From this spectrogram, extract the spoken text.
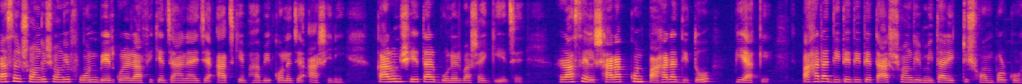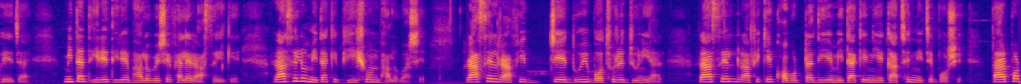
রাসেল সঙ্গে সঙ্গে ফোন বের করে রাফিকে জানায় যে আজকে ভাবি কলেজে আসেনি, কারণ সে তার বোনের বাসায় গিয়েছে। রাসেল সারাক্ষণ পাহারা দিত পিয়াকে। পাহারা দিতে দিতে তার সঙ্গে মিতার একটি সম্পর্ক হয়ে যায়। মিতা ধীরে ধীরে ভালোবেসে ফেলে রাসেলকে। রাসেলও মিতাকে ভীষণ ভালোবাসে। রাসেল রাফির যে দুই বছরের জুনিয়র। রাসেল, রাফিকে খবরটা দিয়ে মিতাকে নিয়ে গাছের নিচে বসে। তারপর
